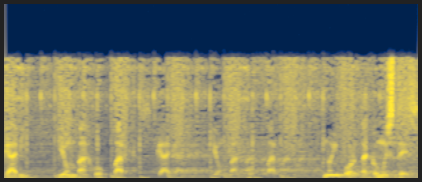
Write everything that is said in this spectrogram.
Gaby-Vargas. Gaby-Vargas. No importa cómo estés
